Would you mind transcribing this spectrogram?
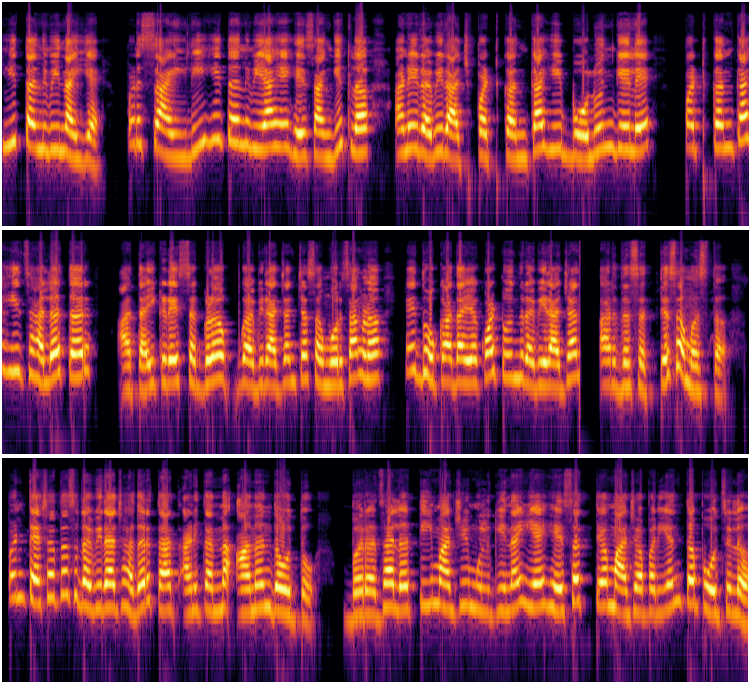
ही तन्वी नाहीये. पण सायली ही तन्वी आहे हे सांगितलं आणि रविराज पटकन काही बोलून गेले. पटकन काही झालं तर आता इकडे सगळं रविराजांच्या समोर सांगणं हे धोकादायक वाटून रविराजां अर्धसत्य समजतं. पण त्याच्यातच रविराज हादरतात आणि त्यांना आनंद होतो. बरं झालं ती माझी मुलगी नाहीये हे सत्य माझ्यापर्यंत पोचलं.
